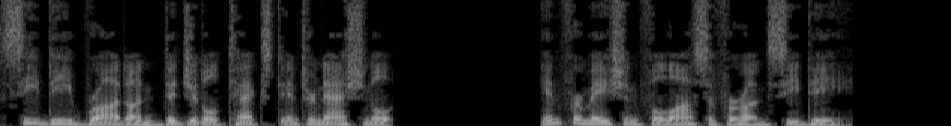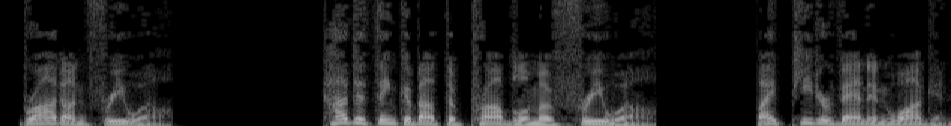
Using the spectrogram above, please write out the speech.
C. D. Broad on Digital Text International Information Philosopher on C. D. Broad on Free Will. How to Think About the Problem of Free Will, by Peter Van Inwagen.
